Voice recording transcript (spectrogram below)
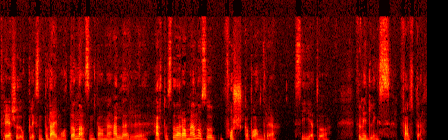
freshe det opp liksom, på de måtene. Da, som da vi heller eh, holdt oss til den rammen, og så forska på andre sider av formidlingsfeltet.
